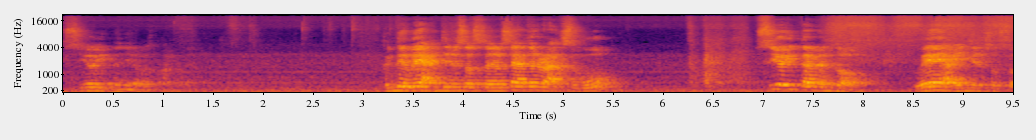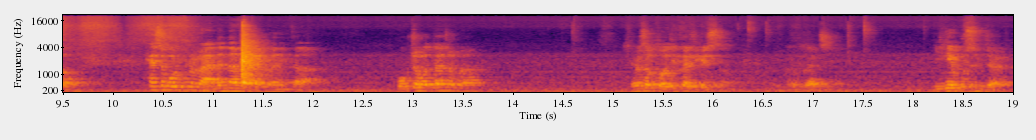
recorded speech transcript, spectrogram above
쓰여 있는 이라고 합니다. 근데 왜 안지를 썼어요? sad를 안 쓰고 쓰여 있다면서 왜 ing를 썼어? 해석으로 풀면 안 된단 말이야 그러니까 목적어 따져봐. 여기서부터 어디까지겠어? 여기까지. 이게 무슨 절?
